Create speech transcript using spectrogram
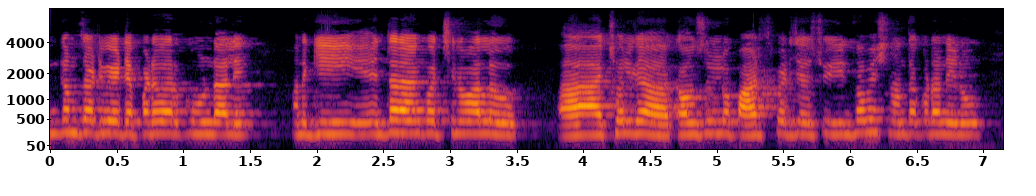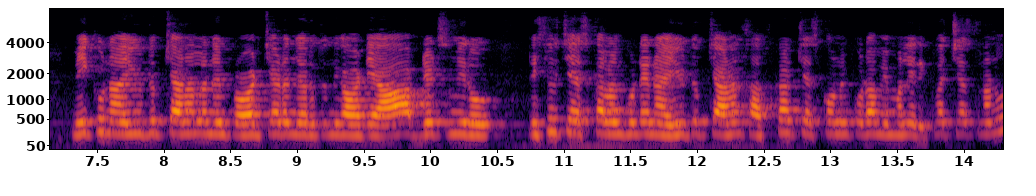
ఇన్కమ్ సర్టిఫికేట్ ఎప్పటి వరకు ఉండాలి మనకి ఎంత ర్యాంక్ వచ్చిన వాళ్ళు యాక్చువల్గా కౌన్సిలింగ్లో పార్టిసిపేట్ చేయొచ్చు. ఈ ఇన్ఫర్మేషన్ అంతా కూడా నేను మీకు నా యూట్యూబ్ ఛానల్లో నేను ప్రొవైడ్ చేయడం జరుగుతుంది కాబట్టి ఆ అప్డేట్స్ మీరు రిసీవ్ చేసుకోవాలనుకుంటే నా యూట్యూబ్ ఛానల్ సబ్స్క్రైబ్ చేసుకోవడానికి కూడా మిమ్మల్ని రిక్వెస్ట్ చేస్తున్నాను.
